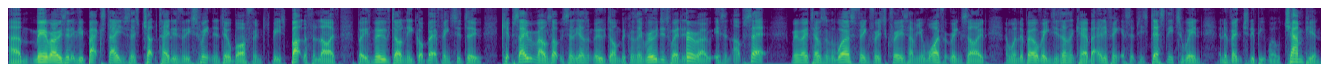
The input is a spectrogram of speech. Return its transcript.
Um, Miro's interviewed backstage says Chuck Taylor's really sweetened the deal by offering to be his butler for life, but he's moved on and he's got better things to do. Kip Sabian rolls up and says he hasn't moved on because they ruined his wedding. Miro isn't upset. Miro tells him the worst thing for his career is having your wife at ringside, and when the bell rings, he doesn't care about anything except his destiny to win and eventually be world champion.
